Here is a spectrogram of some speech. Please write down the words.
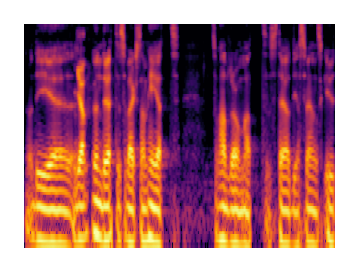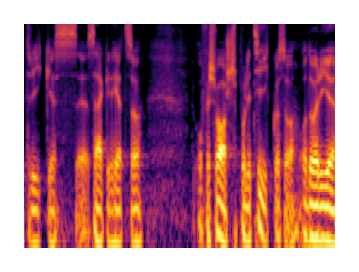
Och det är ja. underrättelseverksamhet som handlar om att stödja svensk utrikes säkerhets och, och försvarspolitik och så. Och då är det ju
